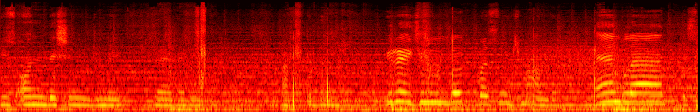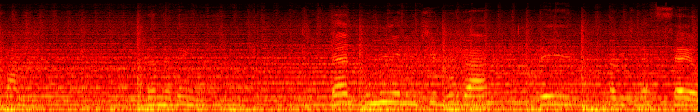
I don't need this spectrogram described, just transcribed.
Biz 15. mi sırada Bak buradan. Euro 2004 basını kim aldı? England, İspanya. Buradan neden ya? Ben umuyorum ki buradan değil. Tabii ki de fail.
